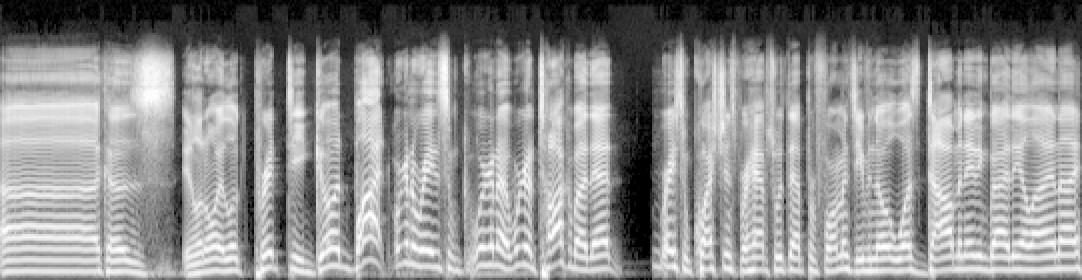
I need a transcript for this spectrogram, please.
Because uh, Illinois looked pretty good, but we're gonna raise some. We're gonna we're gonna talk about that. Raise some questions, perhaps, with that performance, even though it was dominating by the Illini.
